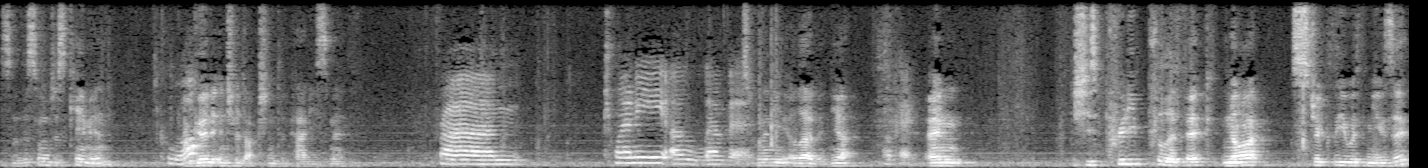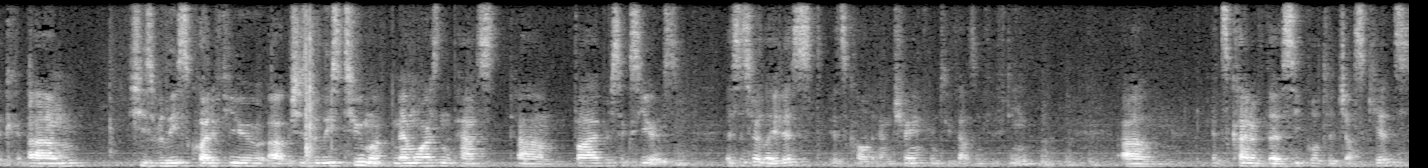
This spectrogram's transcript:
so this one just came in. Cool. A good introduction to Patti Smith. From 2011. 2011, yeah. Okay. And she's pretty prolific, not strictly with music. Um, she's released quite a few, uh, she's released two mo- memoirs in the past um, five or six years. This is her latest. It's called M Train from 2015. Um, it's kind of the sequel to Just Kids,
